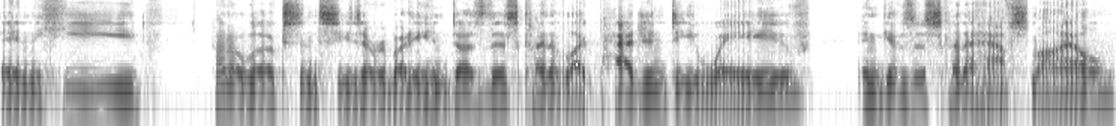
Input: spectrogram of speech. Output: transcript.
and he kind of looks and sees everybody and does this kind of like pageanty wave and gives this kind of half smile.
